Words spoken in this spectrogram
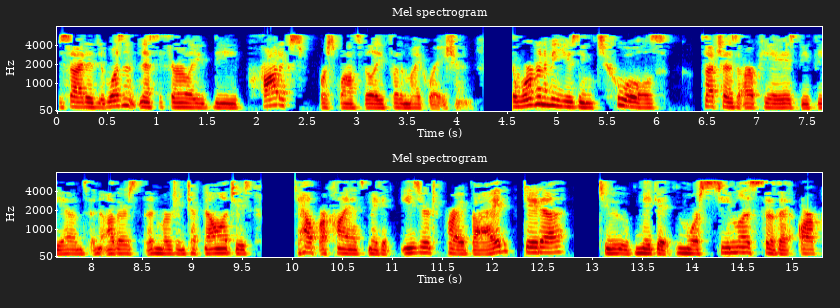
decided it wasn't necessarily the product's responsibility for the migration. So we're going to be using tools such as RPAs, BPMs, and others emerging technologies to help our clients make it easier to provide data, to make it more seamless so that our,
